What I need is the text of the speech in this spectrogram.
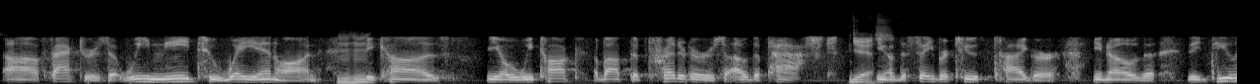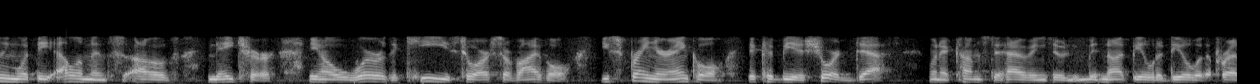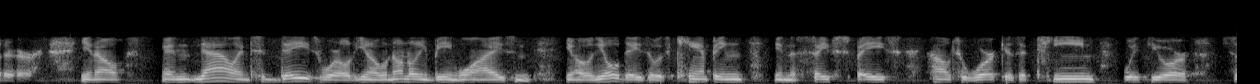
uh, factors that we need to weigh in on mm-hmm. because you know, we talk about the predators of the past. Yes. You know, the saber-toothed tiger, you know, the, the dealing with the elements of nature, you know, were the keys to our survival. You sprain your ankle, it could be a short death when it comes to having to not be able to deal with a predator. You know, and now in today's world, you know, not only being wise and, you know, in the old days it was camping in the safe space, how to work as a team with your,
